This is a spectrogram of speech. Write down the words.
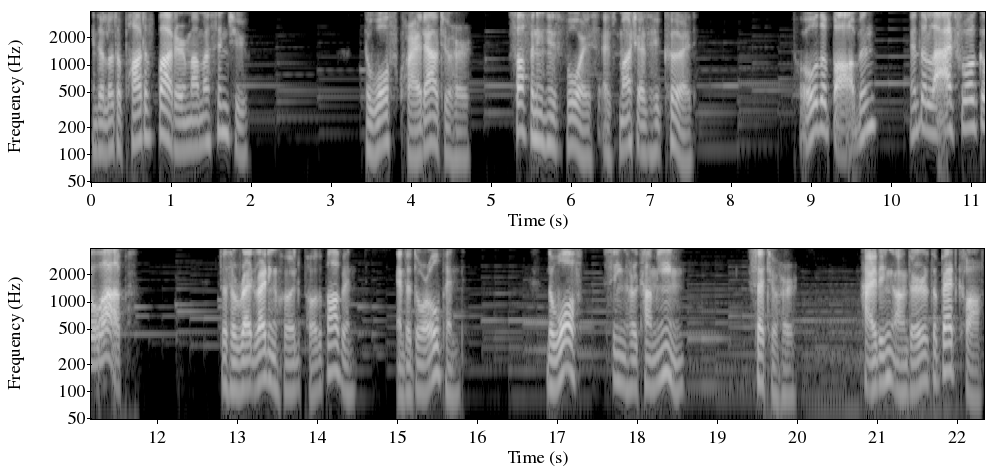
in the little pot of butter Mamma sent you. The wolf cried out to her, softening his voice as much as he could. Pull the bobbin, and the latch will go up. Little Red Riding Hood pulled the bobbin, and the door opened. The wolf, seeing her come in, said to her, hiding under the bedcloth,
